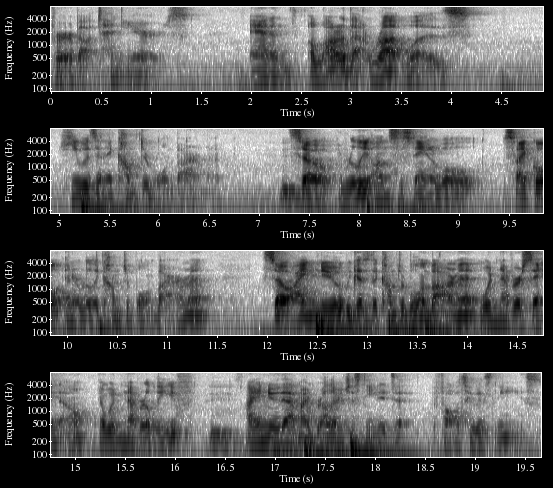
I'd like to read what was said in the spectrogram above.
for about 10 years. And a lot of that rut was he was in a comfortable environment. Hmm. So a really unsustainable cycle in a really comfortable environment. So I knew because the comfortable environment would never say no and would never leave. Mm-hmm. I knew that my brother just needed to fall to his knees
